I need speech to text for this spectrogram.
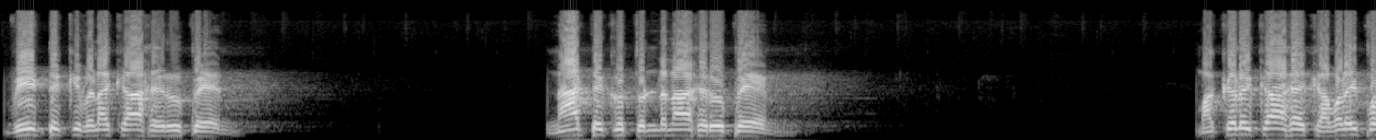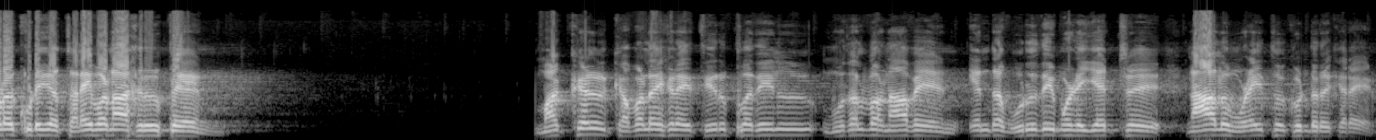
வீட்டுக்கு விளக்காக இருப்பேன். நாட்டுக்கு தொண்டனாக இருப்பேன். மக்களுக்காக கவலைப்படக்கூடிய தலைவனாக இருப்பேன். மக்கள் கவலைகளை தீர்ப்பதில் முதல்வனாவேன் என்ற உறுதிமொழி ஏற்று நாளும் உழைத்துக் கொண்டிருக்கிறேன்.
